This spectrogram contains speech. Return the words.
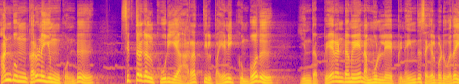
அன்பும் கருணையும் கொண்டு சித்தர்கள் கூறிய அறத்தில் பயணிக்கும்போது இந்த பேரண்டமே நம்முள்ளே பிணைந்து செயல்படுவதை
